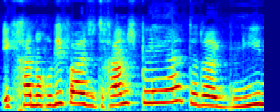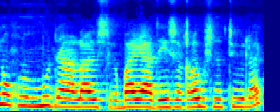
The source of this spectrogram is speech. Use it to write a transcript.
ik ga nog liever uit het raam springen, totdat ik hier nog moet naar luisteren. Maar ja, deze roos natuurlijk.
